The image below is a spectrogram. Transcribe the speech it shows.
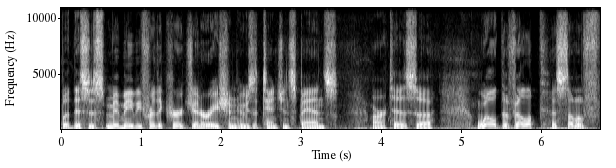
but this is maybe for the current generation whose attention spans aren't as uh, well developed as some of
